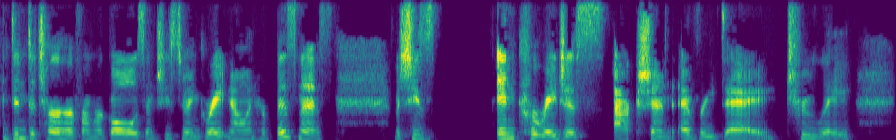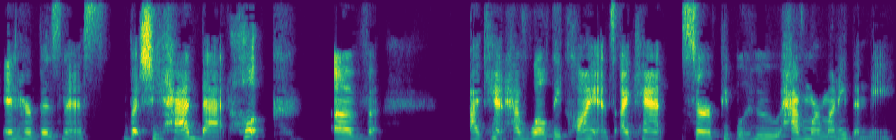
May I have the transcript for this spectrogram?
It didn't deter her from her goals and she's doing great now in her business but she's in courageous action every day truly in her business. But she had that hook of I can't have wealthy clients. I can't serve people who have more money than me.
